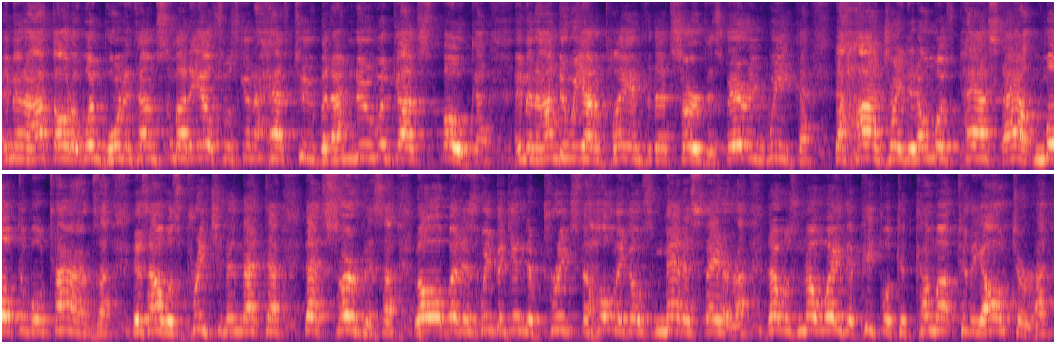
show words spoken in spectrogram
amen. I thought at one point in time somebody else was going to have to, but I knew when God spoke, amen, I knew He had a plan for that service. Very weak, to hide dehydrated, almost passed out multiple times uh, as I was preaching in that, uh, that service. Uh, oh, but as we begin to preach, the Holy Ghost met us there. Uh, there was no way that people could come up to the altar. Uh,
